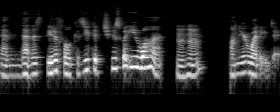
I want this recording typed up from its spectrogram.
And then it's beautiful because you could choose what you want Mm-hmm. on your wedding day.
